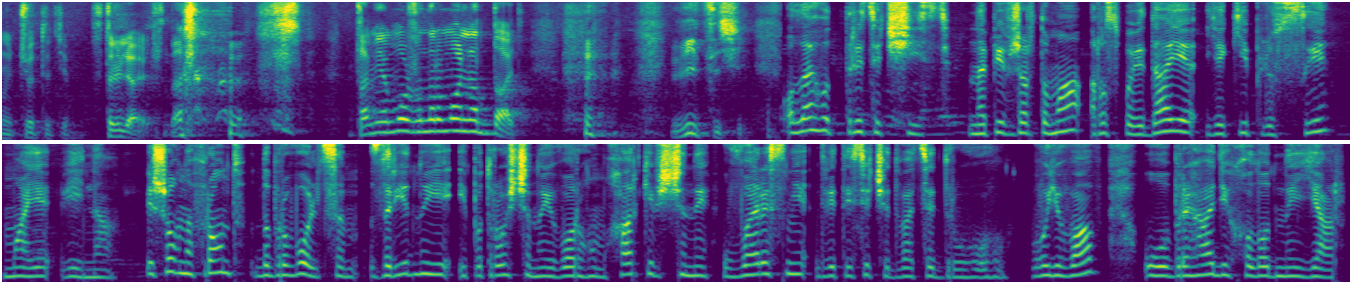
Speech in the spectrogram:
ну чого ти тим стріляєш? Да? Там я можу нормально дати. Відсічі. Олегу 36. Напівжартома розповідає, які плюси має війна. Пішов на фронт добровольцем з рідної і потрощеної ворогом Харківщини у вересні 2022-го. Воював у бригаді Холодний Яр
